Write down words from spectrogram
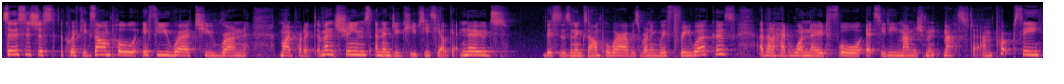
So this is just a quick example. If you were to run my product event streams and then do kubectl get nodes, this is an example where I was running with three workers, and then I had one node for etcd management master and proxy,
